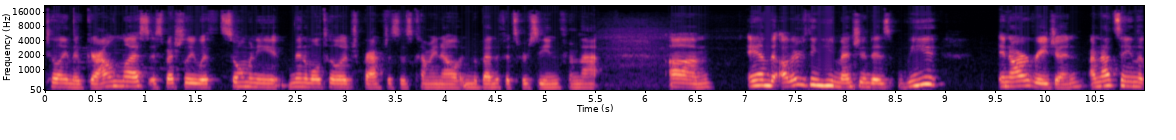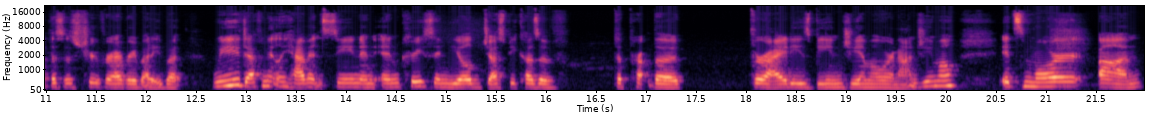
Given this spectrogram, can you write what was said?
tilling the ground less, especially with so many minimal tillage practices coming out and the benefits we're seeing from that. Um, and the other thing he mentioned is we in our region, I'm not saying that this is true for everybody, but we definitely haven't seen an increase in yield just because of the the varieties being GMO or non-GMO. It's more um,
